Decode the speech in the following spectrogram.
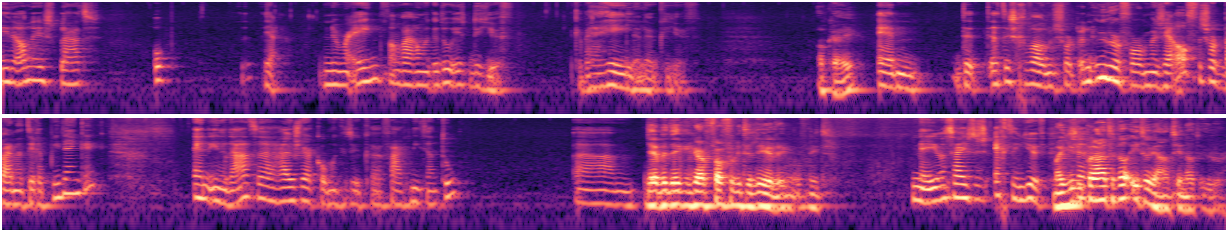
in de allereerste plaats op ja, nummer één van waarom ik het doe, is de juf. Ik heb een hele leuke juf. Oké. En dat, dat is gewoon een soort een uur voor mezelf. Een soort bijna therapie, denk ik. En inderdaad, eh, huiswerk kom ik natuurlijk eh, vaak niet aan toe. Ehm, Jij bent denk ik haar favoriete leerling, of niet? nee, want zij is dus echt een juf. Maar jullie Ze- praten wel Italiaans in dat uur?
